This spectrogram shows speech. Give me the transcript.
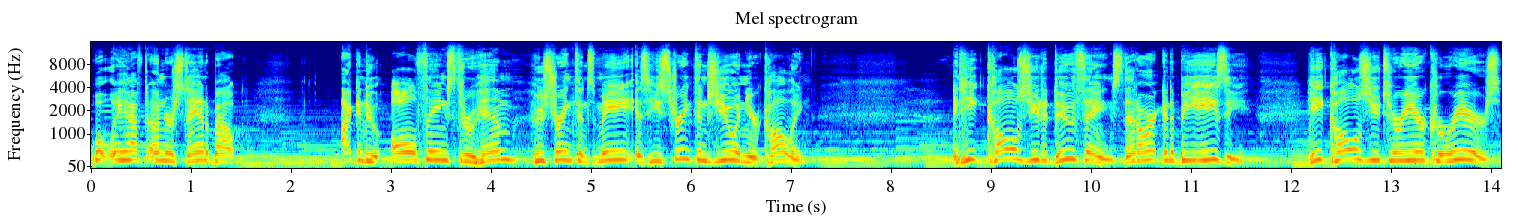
What we have to understand about I can do all things through him who strengthens me is he strengthens you in your calling. And he calls you to do things that aren't going to be easy. He calls you to your careers.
